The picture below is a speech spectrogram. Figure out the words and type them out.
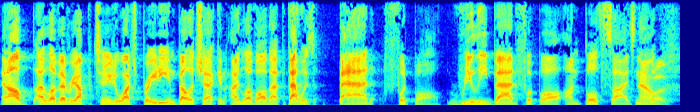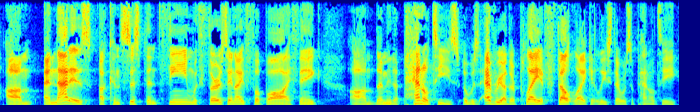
and I'll I love every opportunity to watch Brady and Belichick, and I love all that. But that was bad football, really bad football on both sides. Now, um, and that is a consistent theme with Thursday night football. I think. Um, I mean, the penalties. It was every other play. It felt like at least there was a penalty.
